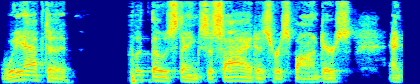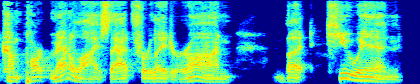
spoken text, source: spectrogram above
we have to put those things aside as responders and compartmentalize that for later on, but cue in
